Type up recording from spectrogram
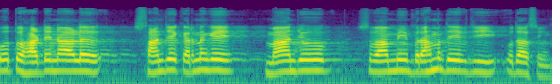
ਉਹ ਤੁਹਾਡੇ ਨਾਲ ਸਾਂਝੇ ਕਰਨਗੇ। ਮਾਨਯੋਗ ਸੁਆਮੀ ਬ੍ਰਹਮਦੇਵ ਜੀ ਉਦਾਸੀ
